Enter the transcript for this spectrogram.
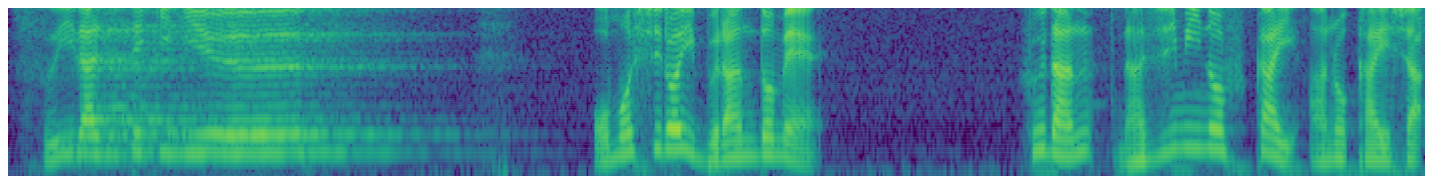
スイラジ的ニュース。面白いブランド名普段馴染みの深いあの会社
